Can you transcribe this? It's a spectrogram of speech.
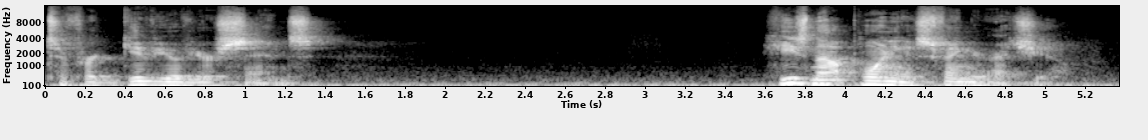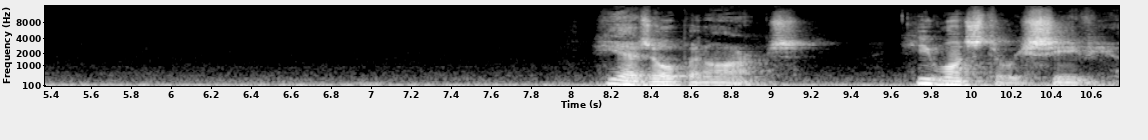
to forgive you of your sins, He's not pointing His finger at you. He has open arms. He wants to receive you.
